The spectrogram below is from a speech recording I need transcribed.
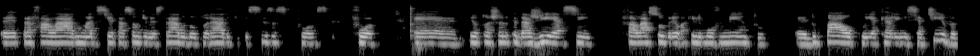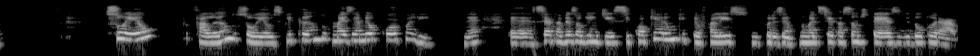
é, para falar numa dissertação de mestrado, doutorado, que precisa for, for é, eu estou achando que da G é assim, falar sobre aquele movimento é, do palco e aquela iniciativa, sou eu falando, sou eu explicando, mas é meu corpo ali. Né? É, certa vez alguém disse, qualquer um que eu falei, por exemplo, numa dissertação de tese de doutorado,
